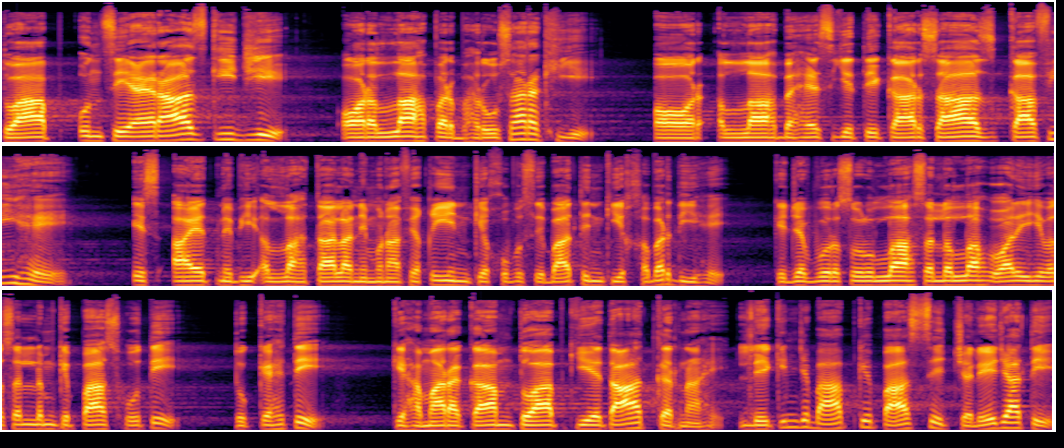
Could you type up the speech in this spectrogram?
تو آپ ان سے اعراض کیجیے اور اللہ پر بھروسہ رکھیے۔ اور اللہ بحیثیت کارساز کافی ہے۔ اس آیت میں بھی اللہ تعالیٰ نے منافقین کے خب سے باطن کی خبر دی ہے کہ جب وہ رسول اللہ صلی اللہ علیہ وسلم کے پاس ہوتے تو کہتے کہ ہمارا کام تو آپ کی اطاعت کرنا ہے، لیکن جب آپ کے پاس سے چلے جاتے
